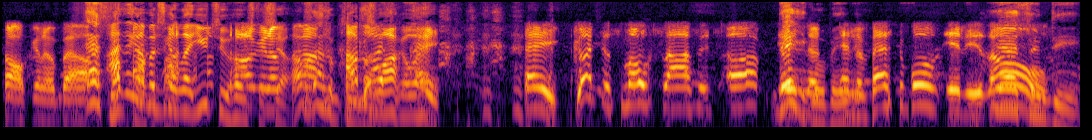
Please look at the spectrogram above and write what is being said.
talking about. That's I think I'm just going to let you two host the show. about- I'll, That's what I'm I'll just talking walk away. hey, cut the smoked sausage up There you the, go, baby. and the vegetables. It is Yes, on. indeed.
